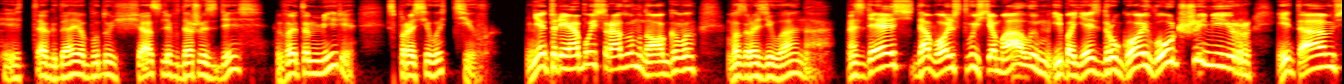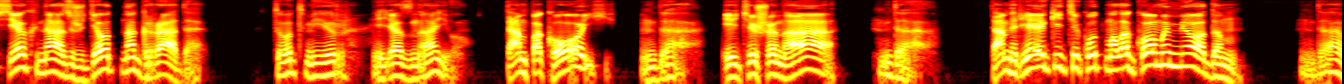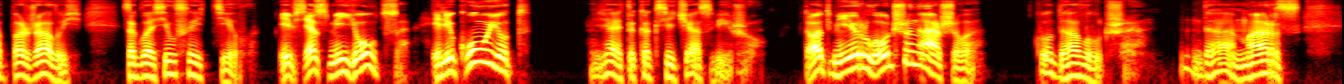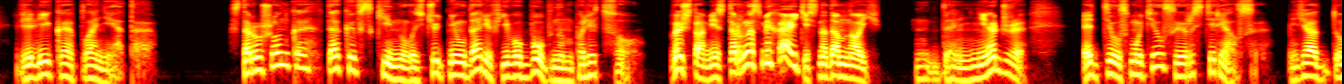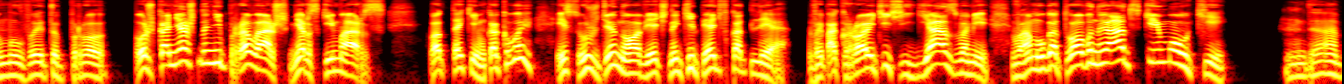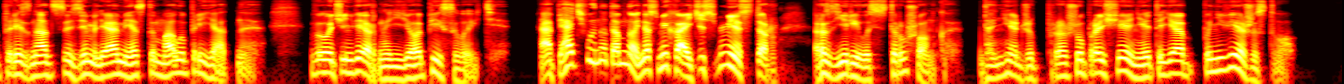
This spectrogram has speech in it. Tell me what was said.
«И тогда я буду счастлив даже здесь, в этом мире?» — спросила Тил. «Не требуй сразу многого», — возразила она. «Здесь довольствуйся малым, ибо есть другой, лучший мир, и там всех нас ждет награда». «Тот мир я знаю». «Там покой». «Да». «И тишина». «Да». «Там реки текут молоком и медом». «Да, пожалуй», — согласился Итил. «И все смеются и ликуют». «Я это как сейчас вижу». Тот мир лучше нашего. Куда лучше. Да, Марс — великая планета. Старушонка так и вскинулась, чуть не ударив его бубном по лицу. «Вы что, мистер, насмехаетесь надо мной?» «Да нет же». Эдтил смутился и растерялся. «Я думал, вы это про...» «Уж, конечно, не про ваш мерзкий Марс. Вот таким, как вы, и суждено вечно кипеть в котле. Вы покроетесь язвами, вам уготованы адские муки!» «Да, признаться, земля — место малоприятное. Вы очень верно ее описываете». «Опять вы надо мной насмехаетесь, мистер?» — разъярилась старушонка. «Да нет же, прошу прощения, это я по невежеству».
